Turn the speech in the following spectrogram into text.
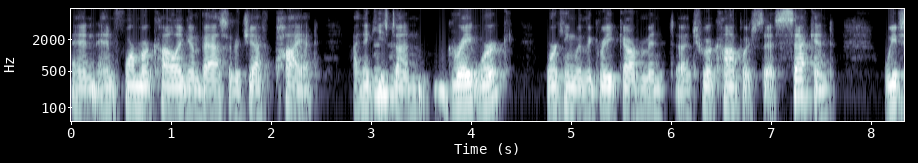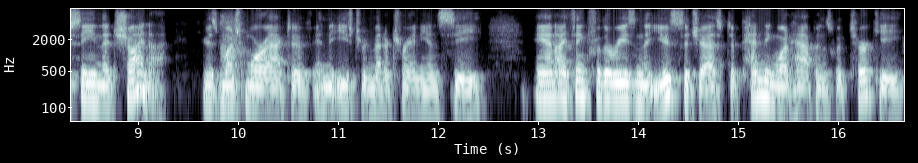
and, and former colleague Ambassador Jeff Pyatt. I think he's done great work working with the Greek government uh, to accomplish this. Second, we've seen that China is much more active in the Eastern Mediterranean Sea. And I think for the reason that you suggest, depending what happens with Turkey,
